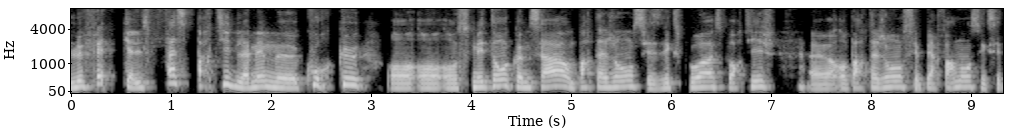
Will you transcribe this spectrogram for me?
le fait qu'elle fasse partie de la même euh, cour qu'eux en, se mettant comme ça, en partageant ses exploits sportifs, euh, en partageant ses performances, etc.,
